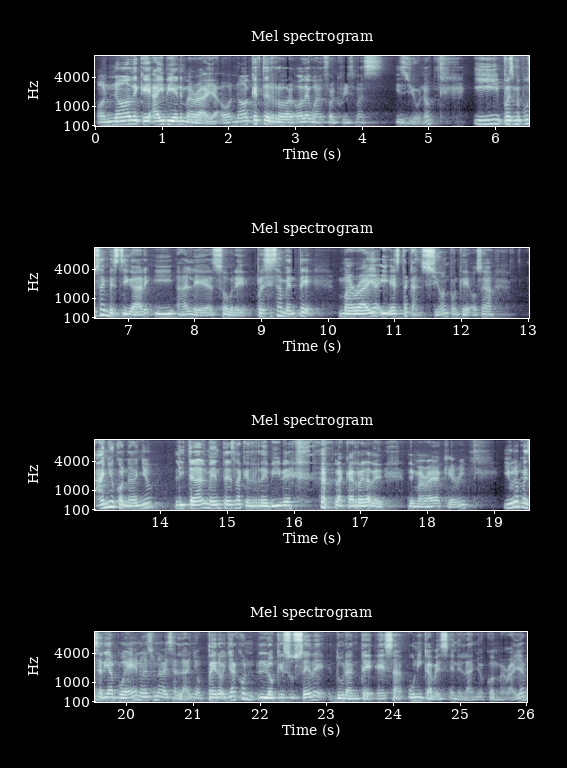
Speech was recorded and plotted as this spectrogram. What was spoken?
O no, de que ahí viene Mariah. O no, qué terror. All I want for Christmas is you, ¿no? Y pues me puse a investigar y a leer sobre precisamente Mariah y esta canción, porque, o sea, año con año, literalmente es la que revive la carrera de, de Mariah Carey. Y uno pensaría, bueno, es una vez al año, pero ya con lo que sucede durante esa única vez en el año con Mariah,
